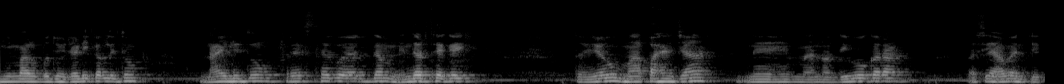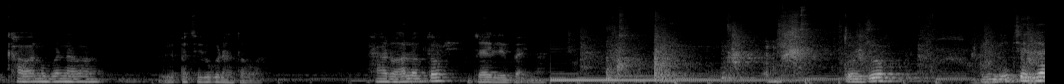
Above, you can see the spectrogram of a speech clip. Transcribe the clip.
મેં મારું બધું રેડી કરી લીધું. નાહી લીધું ફ્રેશ થઈ ગયો એકદમ, નીંદર થઈ ગઈ. તો એવું, મા પાસે જા ને માનો દીવો કરા, પછી આવે ને કે ખાવાનું બનાવવા, ને પછી રૂગડા ધોવા સારું હાલો તો, જય લીરબાઈમાં તો જો નીચે જા,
